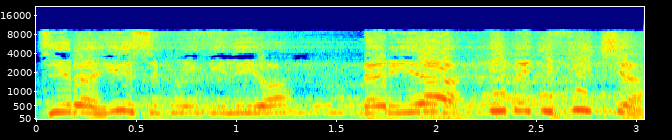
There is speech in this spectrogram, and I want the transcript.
si rahisi kuingiliwa na ria imejificha.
